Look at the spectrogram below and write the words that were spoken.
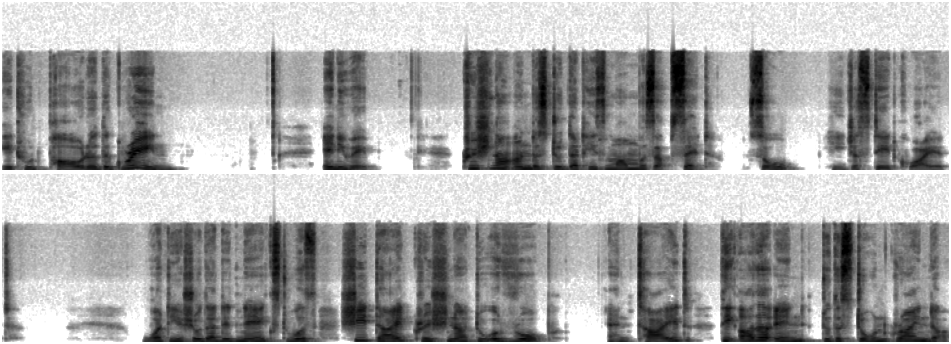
it would powder the grain. Anyway, Krishna understood that his mom was upset, so he just stayed quiet. What Yashoda did next was she tied Krishna to a rope and tied the other end to the stone grinder.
